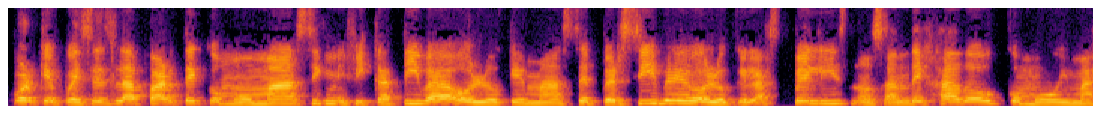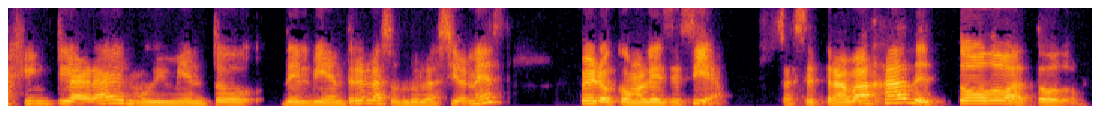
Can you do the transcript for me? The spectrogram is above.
porque pues es la parte como más significativa o lo que más se percibe o lo que las pelis nos han dejado como imagen clara, el movimiento del vientre, las ondulaciones, pero como les decía, o sea, se trabaja de todo a todo.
